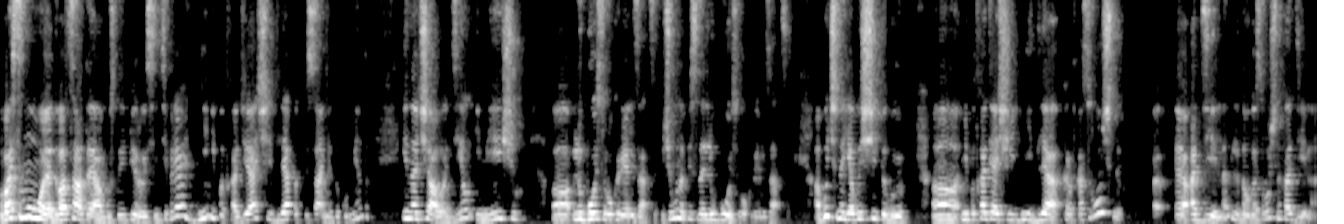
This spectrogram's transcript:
8 20 августа и 1 сентября дни неподходящие для подписания документов и начала дел имеющих э, любой срок реализации. Почему написано любой срок реализации обычно я высчитываю э, неподходящие дни для краткосрочных отдельно для долгосрочных отдельно.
